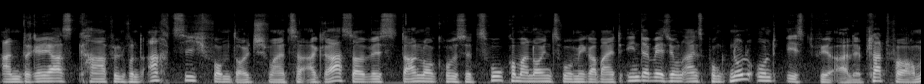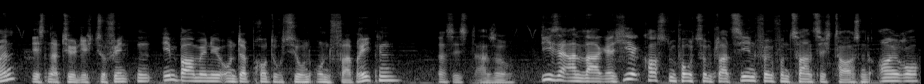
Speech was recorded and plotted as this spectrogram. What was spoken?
Andreas K85 vom Deutsch-Schweizer Agrarservice. Downloadgröße 2,92 MB in der Version 1.0 und ist für alle Plattformen. Ist natürlich zu finden im Baumenü unter Produktion und Fabriken. Das ist also diese Anlage hier. Kostenpunkt zum Platzieren 25.000 Euro.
